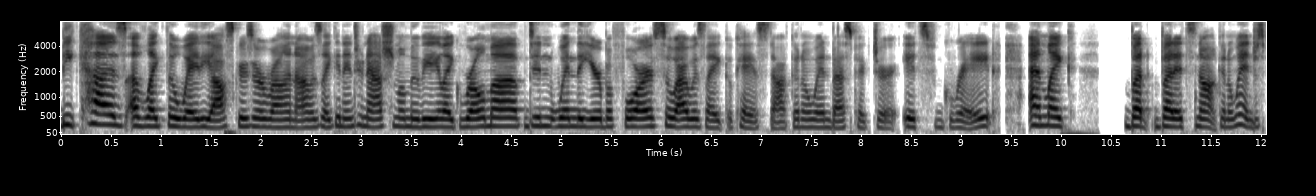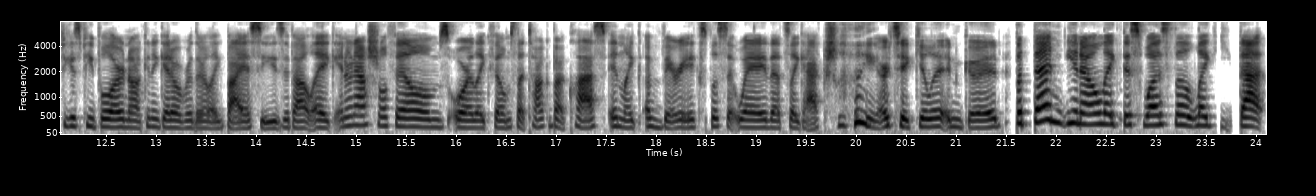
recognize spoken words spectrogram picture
because of like the way the Oscars are run. I was like an international movie. Like Roma didn't win the year before, so I was like, okay, it's not gonna win Best Picture. It's great, and like but but it's not going to win just because people are not going to get over their like biases about like international films or like films that talk about class in like a very explicit way that's like actually articulate and good. But then you know like this was the like that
